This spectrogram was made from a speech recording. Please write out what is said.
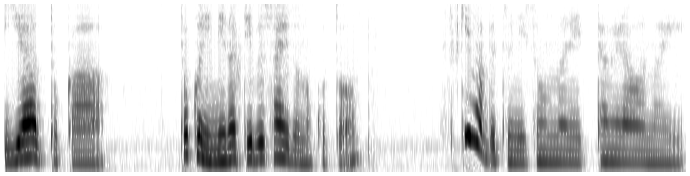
嫌とか特にネガティブサイドのこと好きは別にそんなにためらわない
